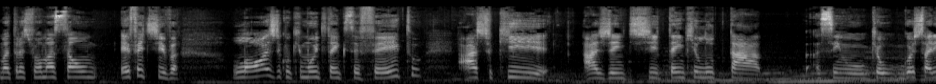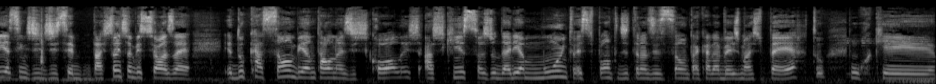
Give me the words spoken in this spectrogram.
uma transformação efetiva. Lógico que muito tem que ser feito. Acho que a gente tem que lutar. Assim, o que eu gostaria assim de, de ser bastante ambiciosa é educação ambiental nas escolas. Acho que isso ajudaria muito esse ponto de transição estar tá cada vez mais perto, porque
